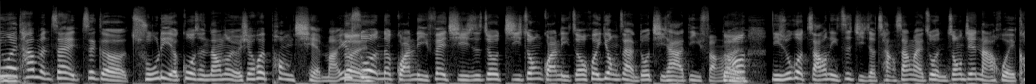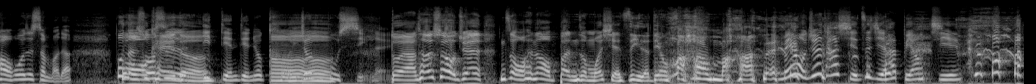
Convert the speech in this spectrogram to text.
因为他们在这个处理的过程当中，有些会碰钱嘛，因为所有人的管理费其实就集中管理之后会用在很多其他的地方。然后你如果找你自己的厂商来做，你中间拿回扣或是什么的，不能说是一点点就可以，就不行哎、欸。对啊，他所以我觉得你怎么会那么笨？怎么会写自己的电话号码嘞？没有，我觉得他写自己，他不要接，对，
